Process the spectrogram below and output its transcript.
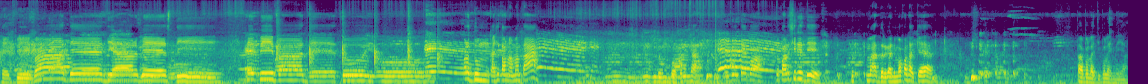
Happy birthday dear bestie. Happy birthday to you. Kalau dum kasih tahu nama ta? Dum bokor kah? Ini apa? Kepala sini di. Mader kan mau kalau kayak. Ta boleh ji boleh me ya.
